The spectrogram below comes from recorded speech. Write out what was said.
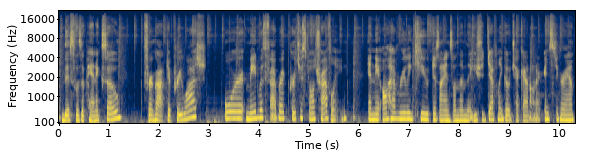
this was a panic sew, forgot to pre wash, or made with fabric purchased while traveling. And they all have really cute designs on them that you should definitely go check out on our Instagram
